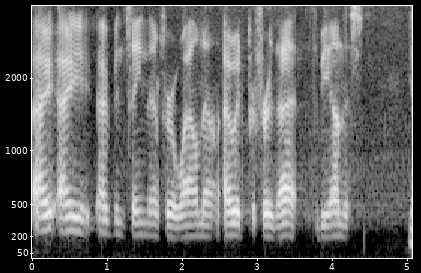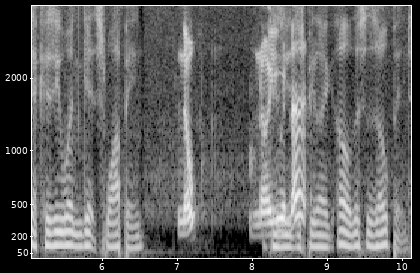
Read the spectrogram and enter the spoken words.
I, I I've been saying that for a while now. I would prefer that, to be honest. Yeah, because you wouldn't get swapping. Nope. No, you would you'd not. just be like, oh, this is opened.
